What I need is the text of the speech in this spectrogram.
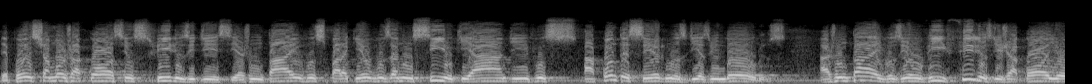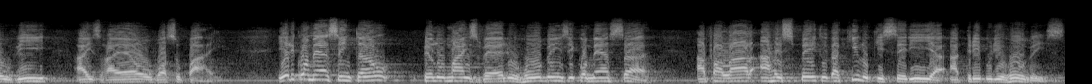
Depois chamou Jacó seus filhos e disse: Ajuntai-vos para que eu vos anuncie o que há de vos acontecer nos dias vindouros. Ajuntai-vos e ouvi, filhos de Jacó, e ouvi a Israel, vosso pai. E ele começa então pelo mais velho, Rubens, e começa a falar a respeito daquilo que seria a tribo de Rubens.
